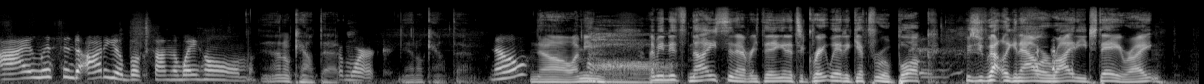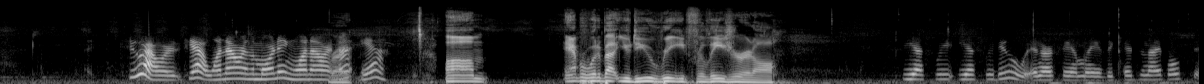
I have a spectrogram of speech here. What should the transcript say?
I listen to audiobooks on the way home Yeah, I don't count that. from work. Yeah, I don't count that. No? No, I mean, I mean, it's nice and everything, and it's a great way to get through a book because you've got like an hour ride each day, right? Two hours. Yeah, one hour in the morning, one hour at night. Yeah. Um, Amber, what about you? Do you read for leisure at all? Yes, we yes we do in our family. The kids and I both do.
